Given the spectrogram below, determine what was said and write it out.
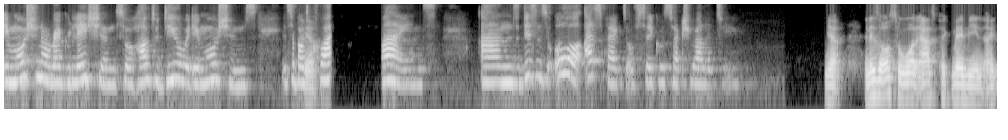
emotional regulation so how to deal with emotions it's about yeah. quiet minds and this is all aspects of sacred sexuality yeah and there's also one aspect maybe and i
